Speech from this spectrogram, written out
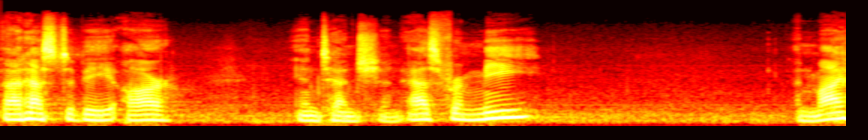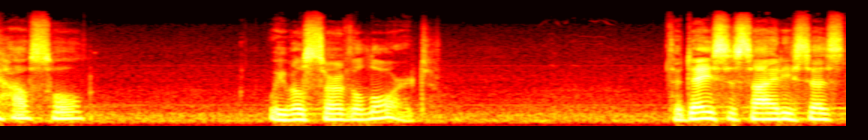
That has to be our intention. As for me and my household, we will serve the Lord. Today's society says,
